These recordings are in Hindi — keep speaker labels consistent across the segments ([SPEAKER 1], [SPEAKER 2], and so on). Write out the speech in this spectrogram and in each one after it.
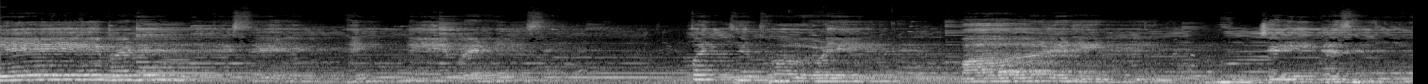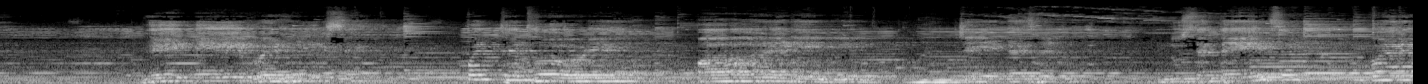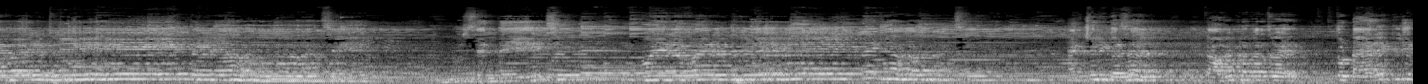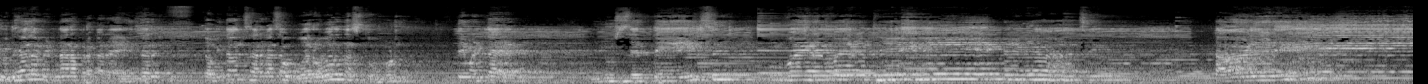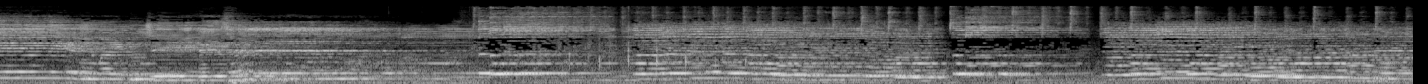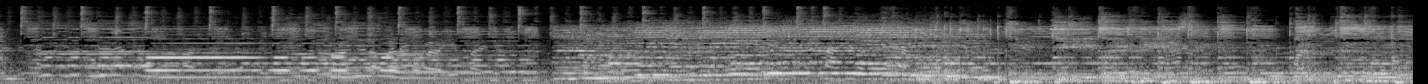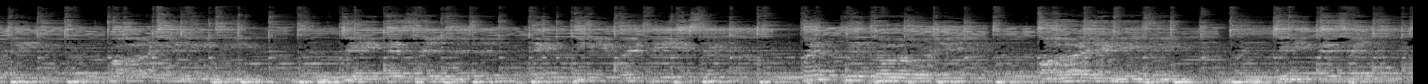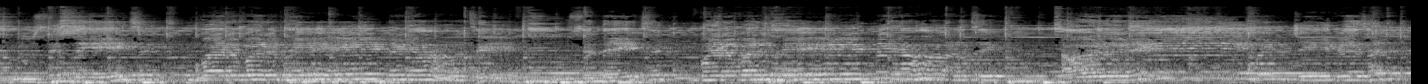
[SPEAKER 1] बढ़े से बढ़े से। पथ थोड़े पाड़े जय गज़ल। से, पथ थोड़े पाड़े जय गज़ल। नुसतेच ऍक्च्युली गझल काव्य प्रकार जो आहे. तो डायरेक्टली हृदयाला भेटणारा प्रकार आहे. तर कवितांसारखाचा वरवर नसतो. म्हणून ते म्हणताय नुसतेच वरवर भेटण्याचे टाळणे म्हणजे गझल. बरोबर भेटण्याचे नुसतेच बरोबर भेटण्याचे ताळणे म्हणजे गझल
